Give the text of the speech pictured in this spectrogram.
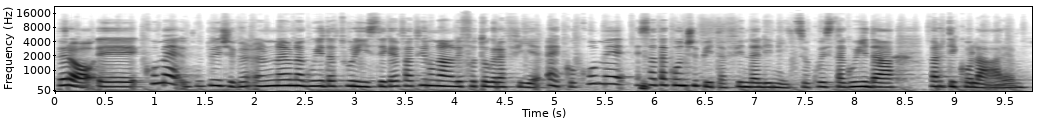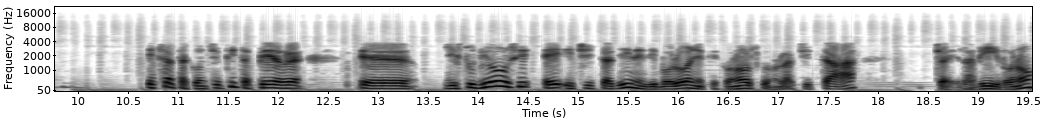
Però, eh, come tu dicevi, non è una guida turistica, infatti non hanno le fotografie. Ecco, come è stata concepita fin dall'inizio questa guida particolare? È stata concepita per eh, gli studiosi e i cittadini di Bologna che conoscono la città, cioè la vivono,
